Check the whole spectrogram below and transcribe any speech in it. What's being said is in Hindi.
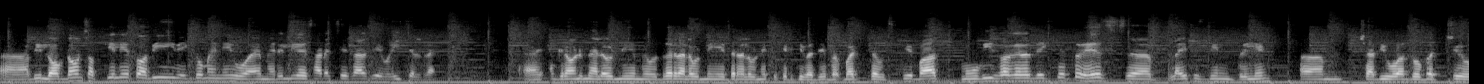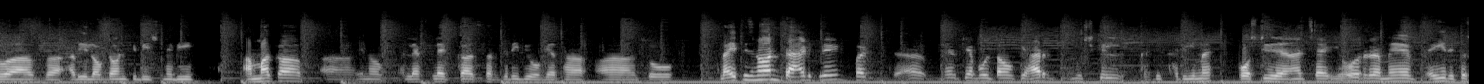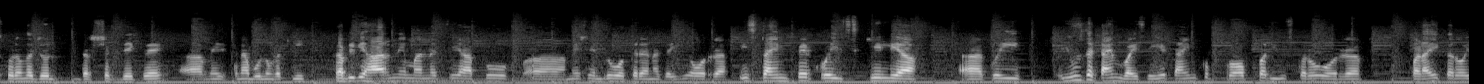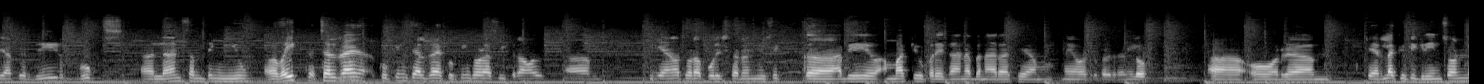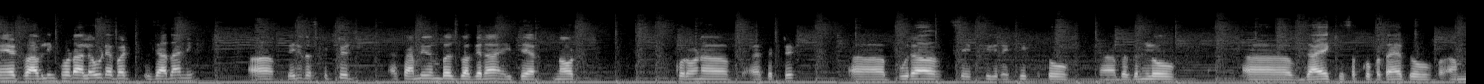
अभी लॉकडाउन सबके लिए तो अभी एक दो महीने हुआ है। मेरे लिए साढ़े छः साल से वही चल रहा है। ग्राउंड में अलाउड नहीं है उधर अलाउड नहीं, इधर अलाउड नहीं क्रिकेट की वजह बट उसके बाद मूवीज़ वगैरह देखते तो yes life is been brilliant शादी हुआ, दो बच्चे हुआ अभी लॉकडाउन के बीच में भी अम्मा का यू नो लेफ़्ट लेग का सर्जरी भी हो गया था। तो life is not that great but मैं क्या बोलता हूँ कि हर मुश्किल घड़ी खड़ी में पॉजिटिव रहना चाहिए और मैं यही रिक्वेस्ट करूँगा जो दर्शक देख रहे हैं। मैं इतना बोलूँगा कि कभी भी हार नहीं मानना चाहिए आपको हमेशा इम्प्रूव होते रहना चाहिए और इस टाइम पे कोई स्किल या आ, कोई यूज़ द टाइम वाइज ये टाइम को प्रॉपर यूज़ करो और पढ़ाई करो या फिर read books learn something new वही चल रहा है कुकिंग चल रहा है कुकिंग थोड़ा सीख रहा हूँ। पियानो थोड़ा पॉलिश कर रहा हूँ म्यूज़िक अभी अम्मा के ऊपर एक गाना बना रहे थे हम, मैं और ब्रदर लोग और केरला क्योंकि ग्रीन जोन में ट्रैवलिंग थोड़ा अलाउड है बट ज़्यादा नहीं। वेरी रेस्पेक्टेड फैमिली मेंबर्स वगैरह if they are not corona affected पूरा सेफ्टी रखी तो बजन लोग गायक है, सबको पता है तो हम,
